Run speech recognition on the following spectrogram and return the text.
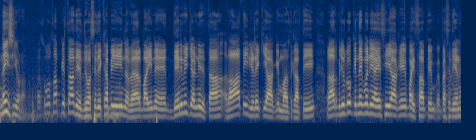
ਨਹੀਂ ਸੀ ਹੋਣਾ। ਸੋ ਸਾਹਿਬ, ਕਿਸ ਤਰ੍ਹਾਂ ਦੇਖਦੇ ਹੋ? ਅਸੀਂ ਦੇਖਿਆ ਵੀ ਨਰਵੈਰ ਬਾਈ ਨੇ ਦਿਨ ਵੀ ਚੜ੍ਹ ਨਹੀਂ ਦਿੱਤਾ, ਰਾਤ ਹੀ ਜਿਹੜੇ ਕਿ ਆ ਕੇ ਮਦਦ ਕਰਤੀ। ਰਾਤ ਬਜ਼ੁਰਗੋ, ਕਿੰਨੇ ਕੁ ਵਜੇ ਆਏ ਸੀ ਆ ਕੇ ਭਾਈ ਸਾਹਿਬ ਪੇ- ਪੈਸੇ ਦੇਣ?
